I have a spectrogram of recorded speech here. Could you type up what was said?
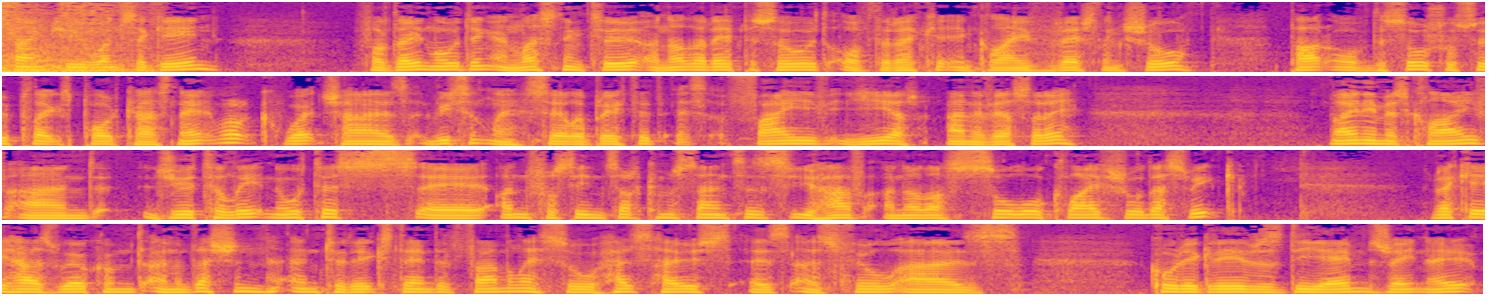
Thank you once again for downloading and listening to another episode of the Ricky and Clive Wrestling Show, part of the Social Suplex Podcast Network, which has recently celebrated its five year anniversary. My name is Clive, and due to late notice, uh, unforeseen circumstances, you have another solo Clive show this week. Ricky has welcomed an addition into the extended family, so his house is as full as Corey Graves' DMs right now.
